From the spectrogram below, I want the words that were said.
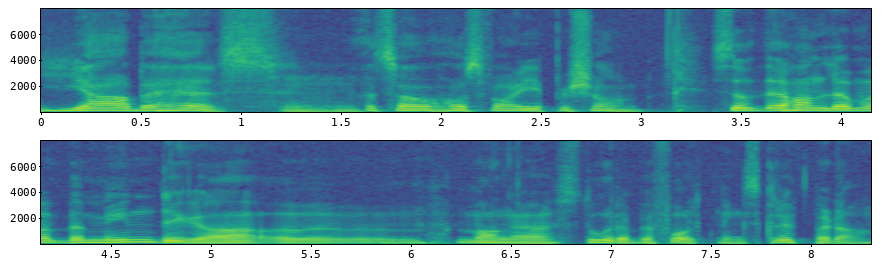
jag behövs. Mm. Alltså hos varje person. Så det handlar om att bemyndiga uh, många stora befolkningsgrupper då.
